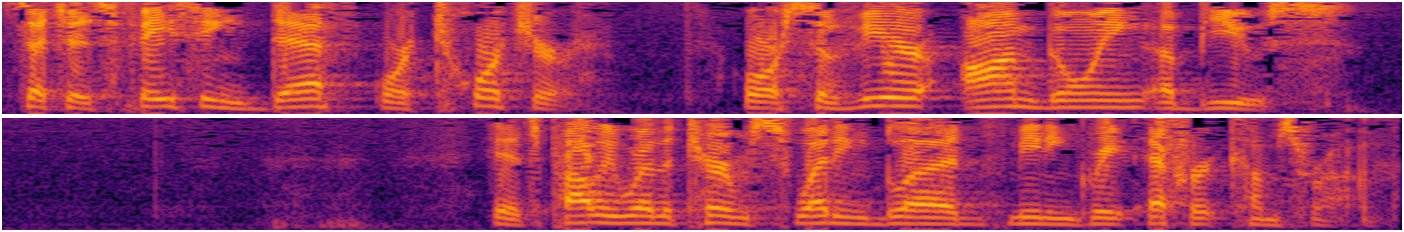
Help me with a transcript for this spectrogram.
such as facing death or torture, or severe ongoing abuse. It's probably where the term sweating blood, meaning great effort, comes from.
